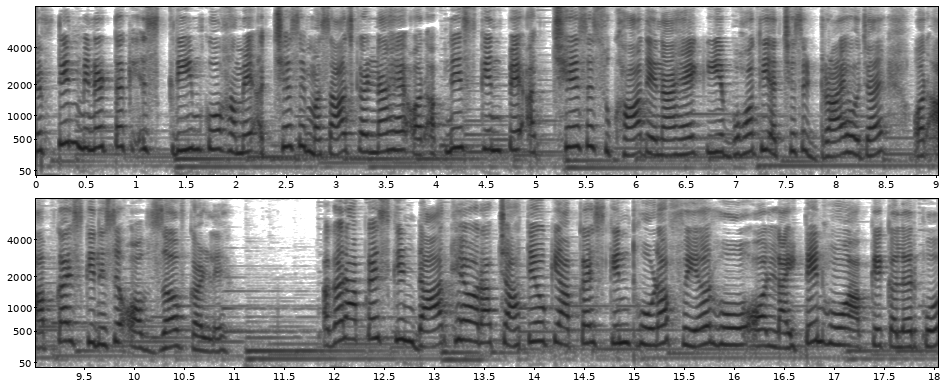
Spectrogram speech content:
15 मिनट तक इस क्रीम को हमें अच्छे से मसाज करना है और अपने स्किन पे अच्छे से सुखा देना है कि ये बहुत ही अच्छे से ड्राई हो जाए और आपका स्किन इसे ऑब्ज़र्व कर ले। अगर आपका स्किन डार्क है और आप चाहते हो कि आपका स्किन थोड़ा फेयर हो और लाइटन हो आपके कलर को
